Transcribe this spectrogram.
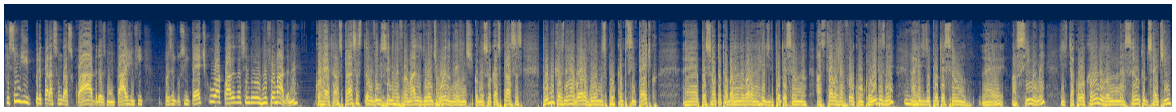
questão de preparação das quadras, montagem, enfim, por exemplo, o sintético, a quadra está sendo reformada, né? Correto. As praças estão vindo sendo reformadas durante o ano, né? A gente começou com as praças públicas, né? Agora viemos para o campo sintético. É, o pessoal está trabalhando agora na rede de proteção. As telas já foram concluídas, né? Uhum. A rede de proteção é, acima, né? A gente está colocando a iluminação, tudo certinho,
